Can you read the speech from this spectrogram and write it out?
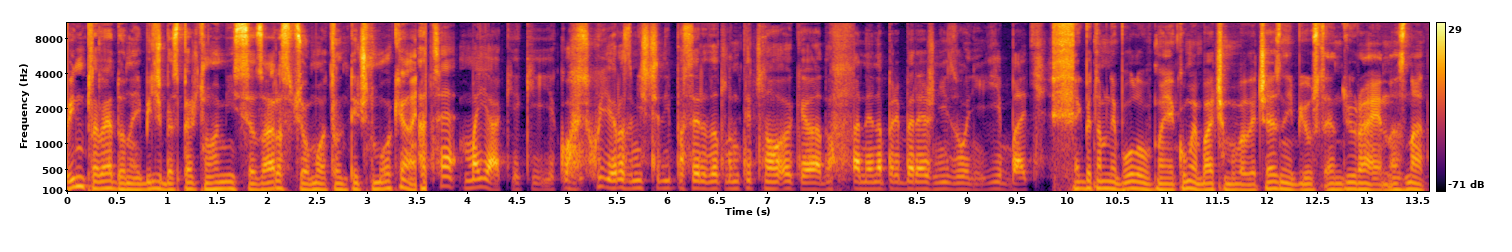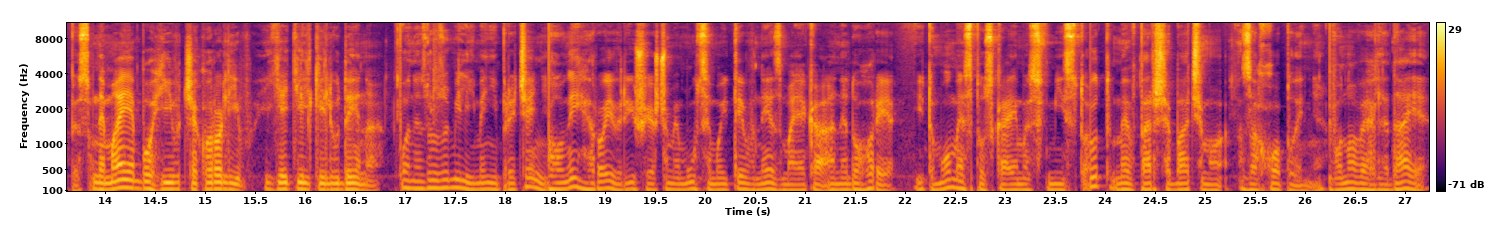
він пливе до найбільш безпечного місця зараз в цьому Атлантичному океані. А це маяк, який якогось хуя розміщений посеред Атлантичного океану, а не на прибережній зоні. Їбать. Як би там не було, в маяку ми бачимо величезний бюст Ендрю Райана з надписом Немає богів чи королів, є тільки людина. По незрозумілій мені причині головний герой вирішує, що ми мусимо йти вниз маяка, а не догори. І тому ми спускаємось в місто. Тут ми вперше бачимо захоплення. Воно виглядає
